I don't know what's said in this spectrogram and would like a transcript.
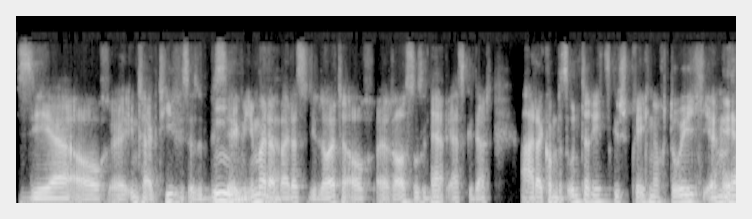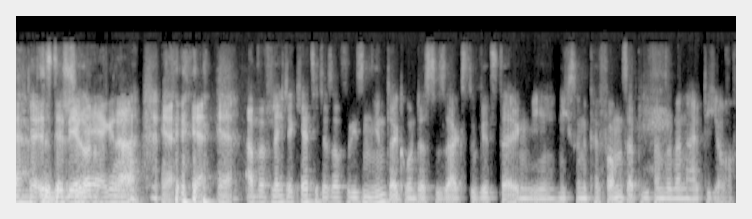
sehr auch äh, interaktiv ist. Also du bist mm, ja irgendwie immer ja. dabei, dass du die Leute auch äh, raussuchst. Und ja. ich habe erst gedacht, ah, da kommt das Unterrichtsgespräch noch durch, ähm, ja, da ist der Lehrer ja, genau. Aber vielleicht erklärt sich das auch für diesen Hintergrund, dass du sagst, du willst da irgendwie nicht so eine Performance abliefern, sondern halt dich auch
